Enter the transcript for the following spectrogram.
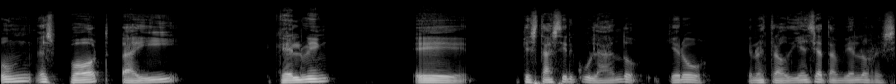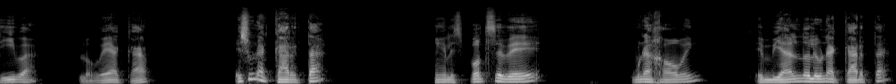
un spot ahí, Kelvin, eh, que está circulando. Quiero que nuestra audiencia también lo reciba, lo vea acá. Es una carta, en el spot se ve una joven enviándole una carta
